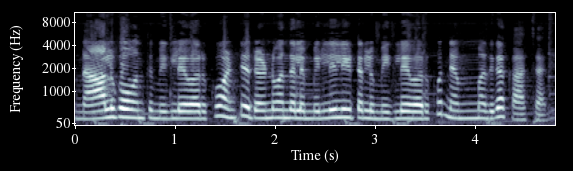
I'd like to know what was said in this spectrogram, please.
నాలుగో వంతు మిగిలే వరకు అంటే రెండు వందల మిల్లీలీటర్లు మిగిలే వరకు నెమ్మదిగా కాచాలి.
